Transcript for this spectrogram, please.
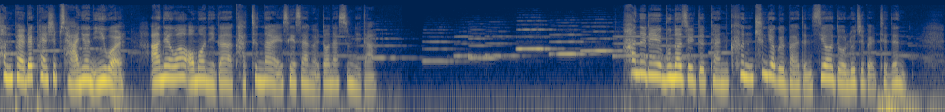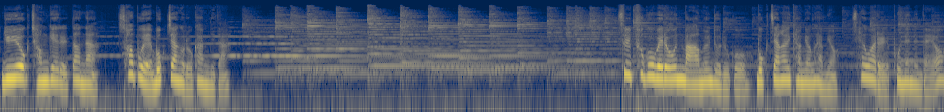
1884년 2월 아내와 어머니가 같은 날 세상을 떠났습니다. 하늘이 무너질 듯한 큰 충격을 받은 시어도 루즈벨트는 뉴욕 정계를 떠나 서부의 목장으로 갑니다. 슬프고 외로운 마음을 누르고 목장을 경영하며 세월을 보냈는데요.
